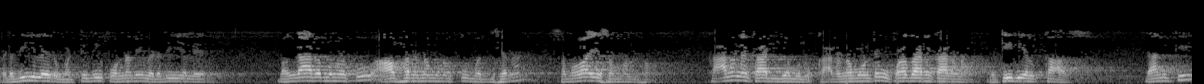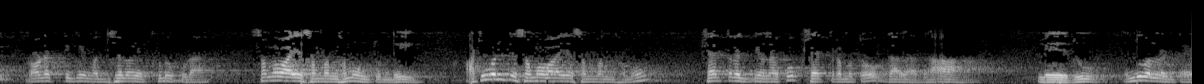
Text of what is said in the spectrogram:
విడదీయలేరు. మట్టిది కుండని విడదీయలేరు. బంగారమునకు ఆభరణమునకు మధ్యన సమవాయ సంబంధం. కారణ కార్యములు. కారణము అంటే ఉపాదాన కారణం మెటీరియల్ కాజ్ దానికి ప్రోడక్ట్కి మధ్యలో ఎప్పుడూ కూడా సమవాయ సంబంధము ఉంటుంది. అటువంటి సమవాయ సంబంధము క్షేత్రజ్ఞునకు క్షేత్రముతో గలదా? లేదు. ఎందువల్లంటే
